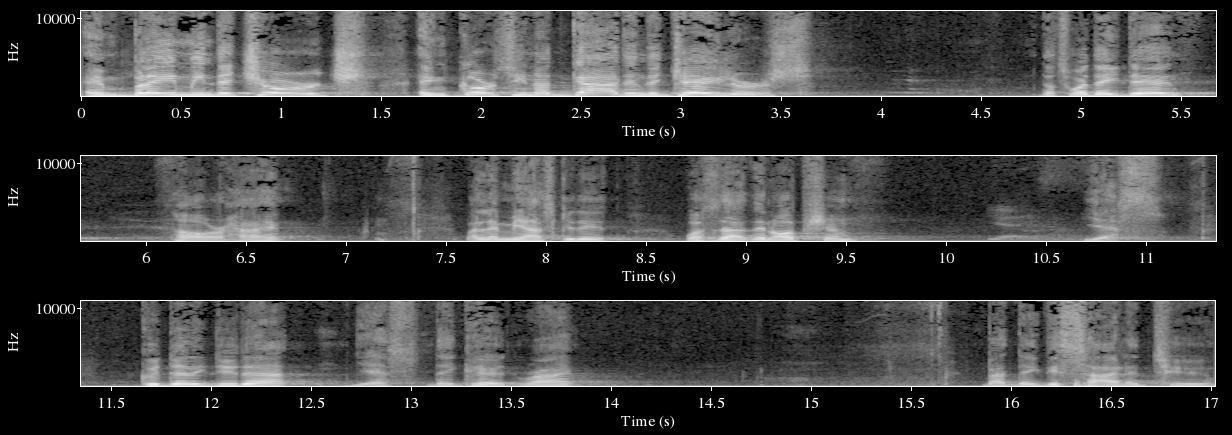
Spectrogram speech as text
and blaming the church and cursing at God and the jailers. That's what they did? All right. But let me ask you this was that an option? Yes. Yes. Could they do that? Yes, they could, right? But they decided to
